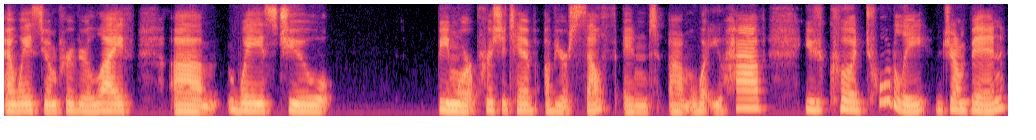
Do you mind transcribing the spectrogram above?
and ways to improve your life, um, ways to be more appreciative of yourself and um, what you have, you could totally jump in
